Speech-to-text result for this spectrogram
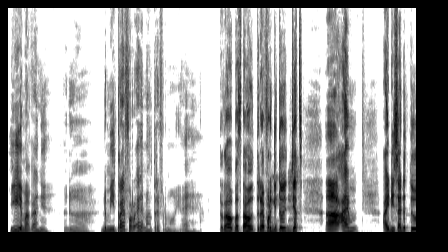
Iya, makanya. Aduh, demi Trevor eh emang Trevor mau ya. Eh. Tahu pas tahu Trevor gitu Jets uh, I'm I decided to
